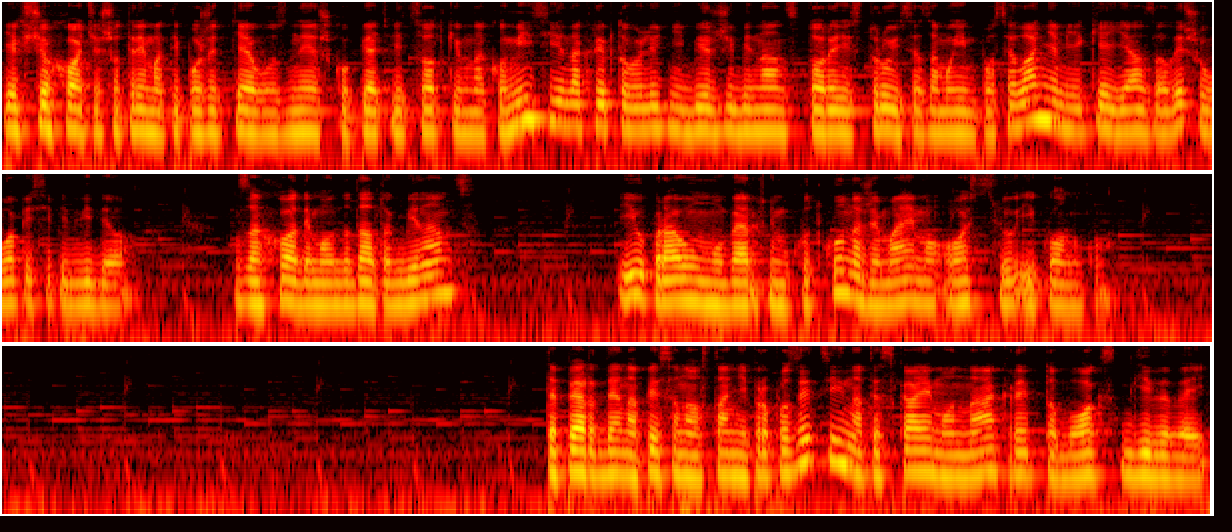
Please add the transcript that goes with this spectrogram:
Якщо хочеш отримати пожиттєву знижку 5% на комісії на криптовалютній біржі Binance, то реєструйся за моїм посиланням, яке я залишу в описі під відео. Заходимо в додаток Binance і у правому верхньому кутку нажимаємо ось цю іконку. Тепер, де написано останні пропозиції, натискаємо на CryptoBox Giveaway.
